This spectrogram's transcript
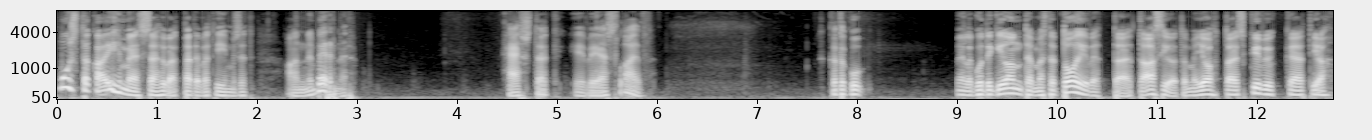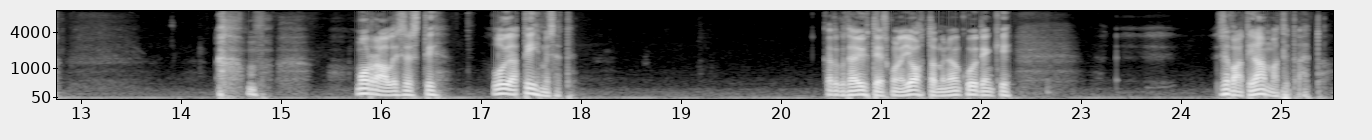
muistakaa ihmeessä, hyvät pätevät ihmiset, Anne Berner. Hashtag EVS Live. Kato, kun meillä kuitenkin on tämmöistä toivetta, että asioita me johtaisi kyvykkäät ja moraalisesti lujat ihmiset. Kato, kun tämä yhteiskunnan johtaminen on kuitenkin, se vaatii ammattitaitoa.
